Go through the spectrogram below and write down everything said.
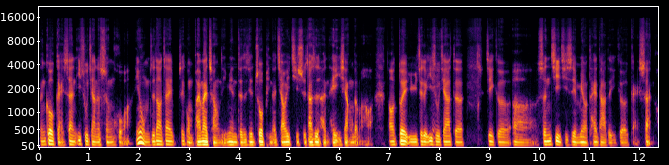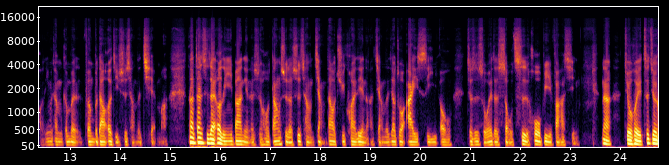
能够改善艺术家的生活啊。因为我们知道，在这种拍卖场里面的这些作品的交易，其实它是很黑箱的嘛，哈。然后对于这个艺术家的这个呃生计，其实也没有太大的一个改善啊，因为他们根本分不到二级市场的钱嘛。那但是在二零一八年的时候，当时的市场讲到区块链啊，讲的叫做 ICO，就是所谓的首次货币发行。那就会这就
